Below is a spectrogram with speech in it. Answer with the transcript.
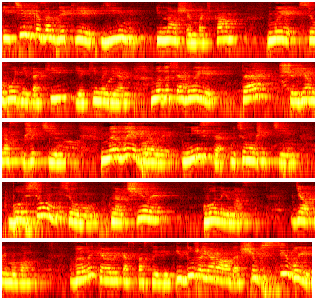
І тільки завдяки їм і нашим батькам ми сьогодні такі, які ми є. Ми досягли те, що є в нас у житті. Ми вибороли місце у цьому житті, бо всьому цьому навчили вони нас. Дякуємо вам. Велике, велике спасибі. І дуже я рада, що всі ви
